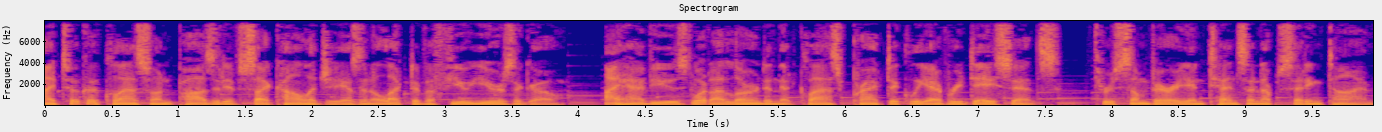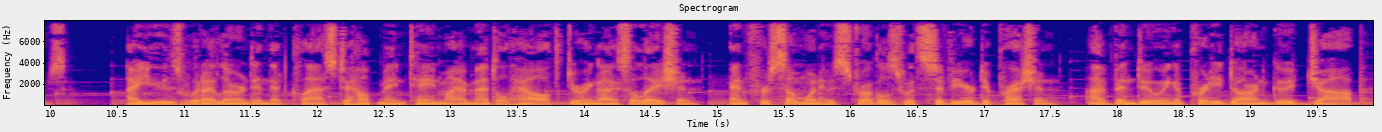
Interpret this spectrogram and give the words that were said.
I took a class on positive psychology as an elective a few years ago. I have used what I learned in that class practically every day since, through some very intense and upsetting times. I use what I learned in that class to help maintain my mental health during isolation, and for someone who struggles with severe depression, I've been doing a pretty darn good job.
